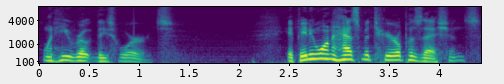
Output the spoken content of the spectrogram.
when he wrote these words. If anyone has material possessions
